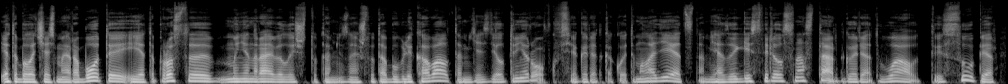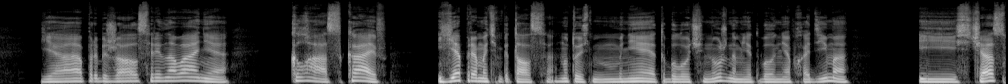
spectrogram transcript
Это была часть моей работы, и это просто мне нравилось, что там, не знаю, что-то опубликовал, там я сделал тренировку, все говорят, какой то молодец, там я зарегистрировался на старт, говорят, вау, ты супер, я пробежал соревнования, класс, кайф. Я прям этим питался. Ну, то есть мне это было очень нужно, мне это было необходимо. И сейчас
